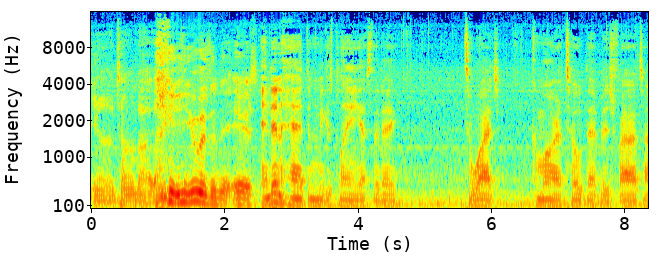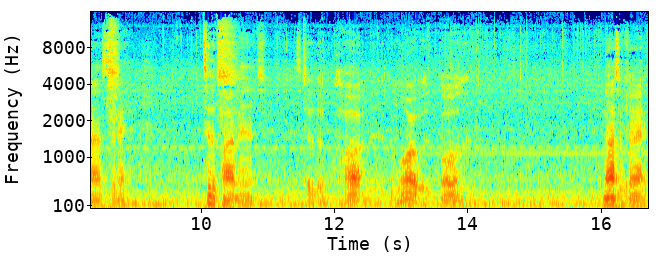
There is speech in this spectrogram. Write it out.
You know what I'm talking about? Like you was in the air. And then had them niggas playing yesterday to watch. Kamara tote that bitch five times to the to the pot minutes. to the part, man. Kamara was balling. No, that's a fact.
